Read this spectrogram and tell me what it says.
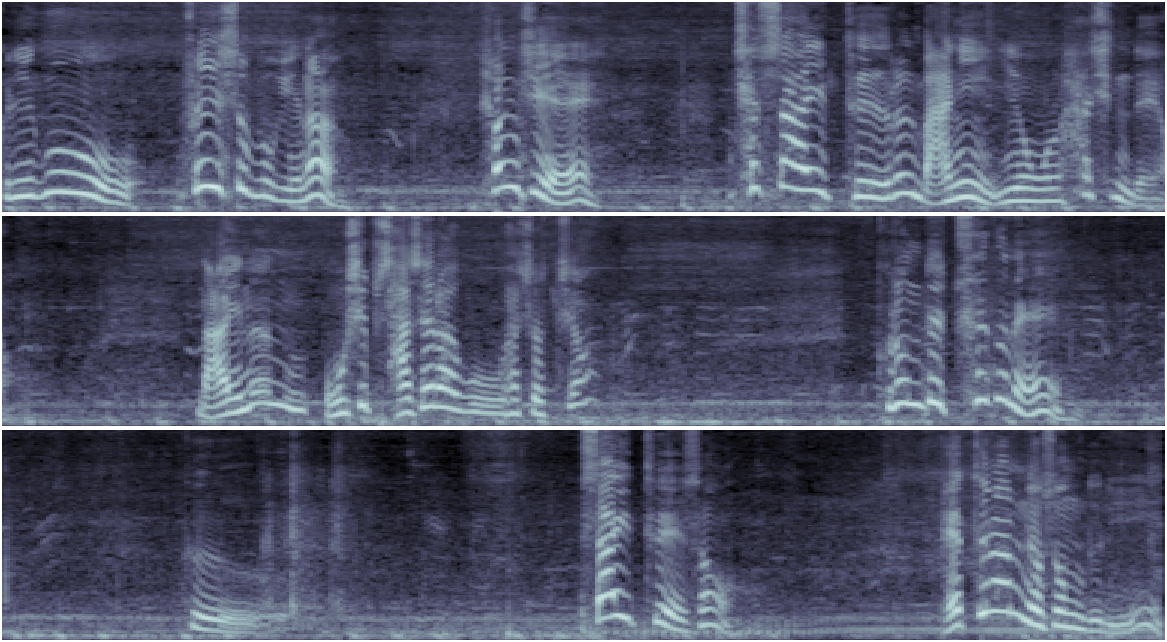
그리고 페이스북이나 현지에 챗 사이트를 많이 이용을 하신대요. 나이는 54세라고 하셨죠? 그런데 최근에 그 사이트에서 베트남 여성들이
